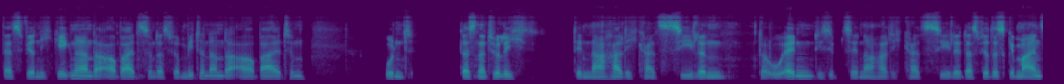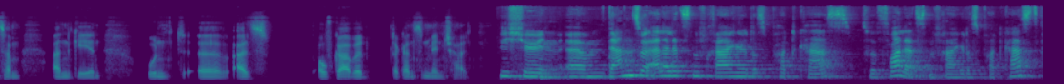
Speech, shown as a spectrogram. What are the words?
Dass wir nicht gegeneinander arbeiten, sondern dass wir miteinander arbeiten und dass natürlich den Nachhaltigkeitszielen der UN, die 17 Nachhaltigkeitsziele, dass wir das gemeinsam angehen und äh, als Aufgabe der ganzen Menschheit. Wie schön. Ähm, dann zur allerletzten Frage des Podcasts, zur vorletzten Frage des Podcasts.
